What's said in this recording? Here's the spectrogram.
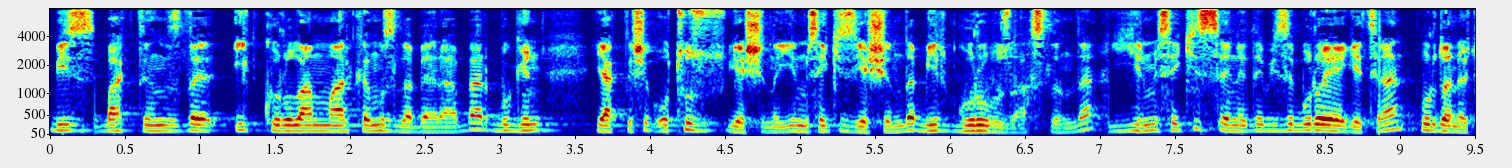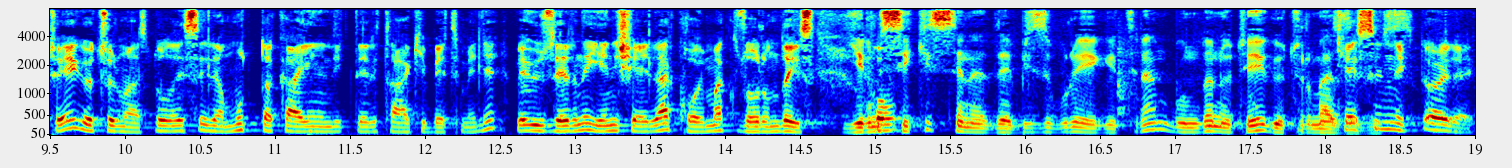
Biz baktığınızda ilk kurulan markamızla beraber bugün yaklaşık 30 yaşında 28 yaşında bir grubuz aslında. 28 senede bizi buraya getiren buradan öteye götürmez. Dolayısıyla mutlaka yenilikleri takip etmeli ve üzerine yeni şeyler koymak zorundayız. 28 Kon- senede bizi buraya getiren bundan öteye götürmez. Kesinlikle dediniz. öyle.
